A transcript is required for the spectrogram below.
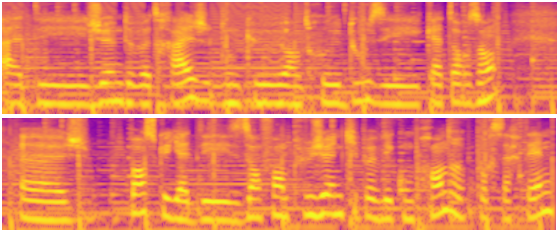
à des jeunes de votre âge, donc entre 12 et 14 ans. Euh, je pense qu'il y a des enfants plus jeunes qui peuvent les comprendre pour certaines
